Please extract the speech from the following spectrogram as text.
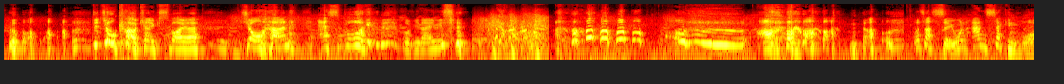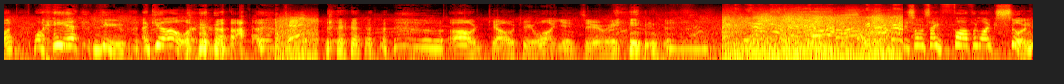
Did your Kaioken expire, Johan Esborg? What your name is? oh, One and second one. Well, here you go. okay. oh, Goku, what are you doing? Did someone say father like son?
